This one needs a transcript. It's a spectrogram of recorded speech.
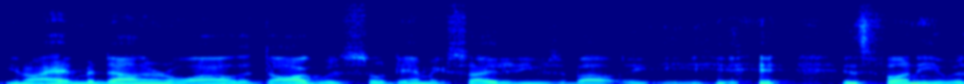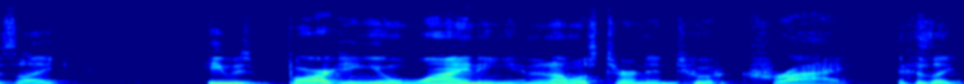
You know, I hadn't been down there in a while. The dog was so damn excited. He was about. He, it's funny. It was like he was barking and whining, and it almost turned into a cry. It was like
